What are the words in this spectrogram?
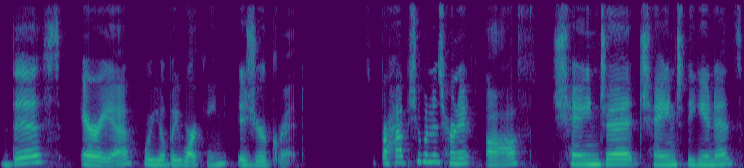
This area where you'll be working is your grid. Perhaps you want to turn it off change it, change the units.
